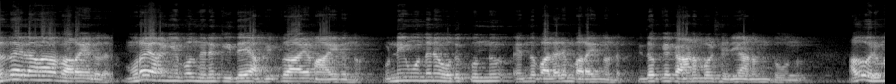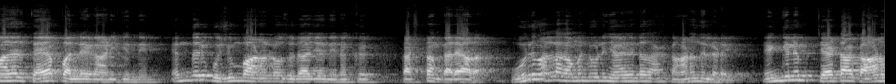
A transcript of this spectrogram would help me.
എന്തായാലും പറയരുത്. മുറ ഇറങ്ങിയപ്പോൾ നിനക്ക് ഇതേ അഭിപ്രായമായിരുന്നു ഉണ്ണിമൂന്തനെ ഒതുക്കുന്നു എന്ന് പലരും പറയുന്നുണ്ട്. ഇതൊക്കെ കാണുമ്പോൾ ശരിയാണെന്ന് തോന്നുന്നു. അത് ഒരുമാതിരി തേപ്പല്ലേ കാണിക്കുന്നേ? എന്തൊരു കുശുമ്പാണല്ലോ സുരാജെ നിനക്ക്. കഷ്ടം കരയാതെ. ഒരു നല്ല കമന്റ് പോലും ഞാൻ ഇതിന്റെ താഴെ കാണുന്നില്ലടേ. എങ്കിലും ചേട്ടാ കാണൂ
